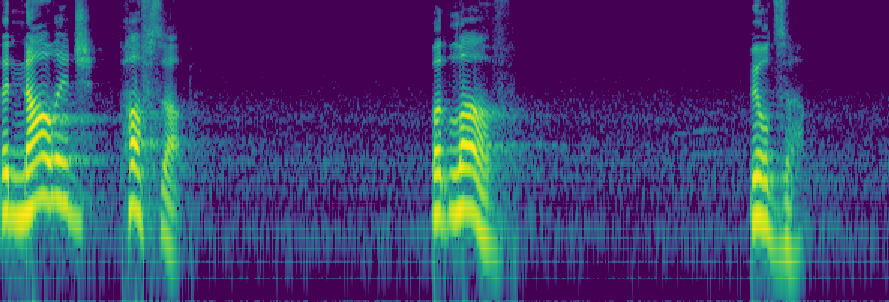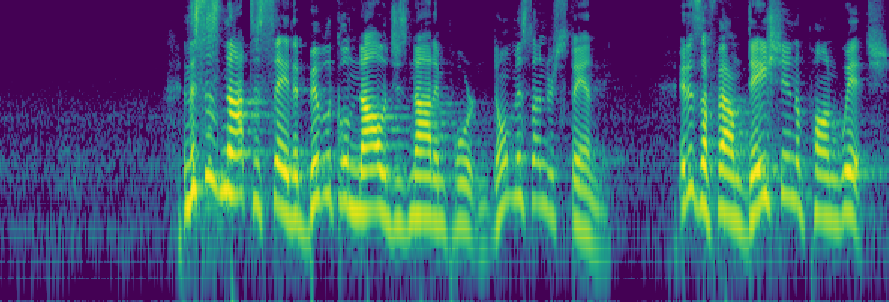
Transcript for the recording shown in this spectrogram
That knowledge puffs up, but love builds up. And this is not to say that biblical knowledge is not important. Don't misunderstand me. It is a foundation upon which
